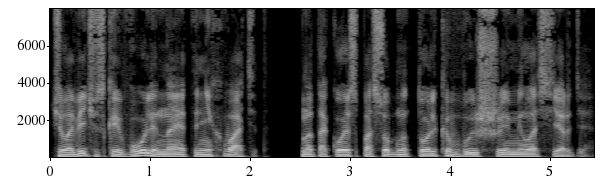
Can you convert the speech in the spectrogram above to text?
Человеческой воли на это не хватит. На такое способно только высшее милосердие.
